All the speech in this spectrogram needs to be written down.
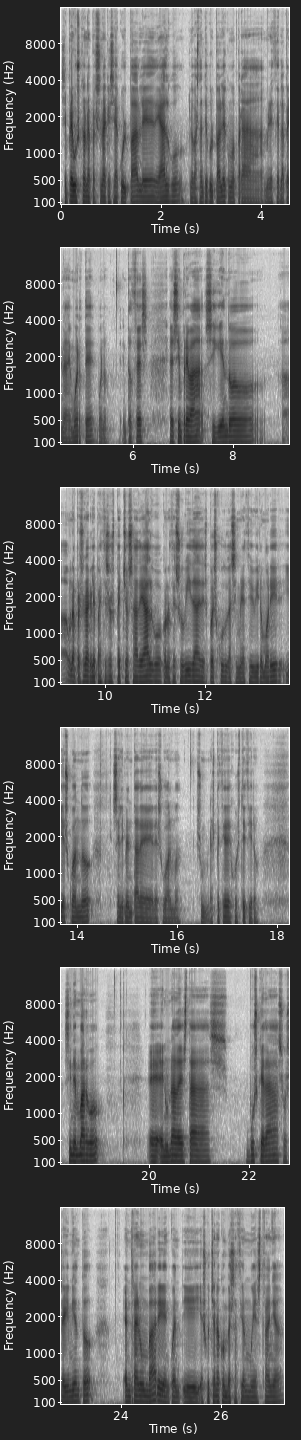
Siempre busca una persona que sea culpable de algo, lo bastante culpable como para merecer la pena de muerte. Bueno, entonces él siempre va siguiendo a una persona que le parece sospechosa de algo, conoce su vida y después juzga si merece vivir o morir y es cuando se alimenta de, su alma. Es una especie de justiciero. Sin embargo, eh, en una de estas búsquedas o seguimiento, entra en un bar y, y escucha una conversación muy extraña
